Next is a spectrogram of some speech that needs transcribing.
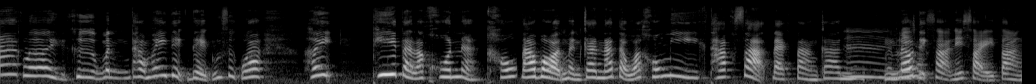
มากเลย คือมันทำให้เด็กๆรู้สึกว่า เฮ้ย พี่แต่ละคนน่ะเขาตาบอดเหมือนกันนะ แต่ว่าเขามีทักษะแตกต่างกันอืมแล้วมีเด็ทักกษะนิสัยต่าง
